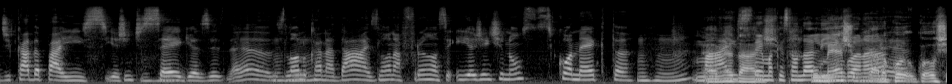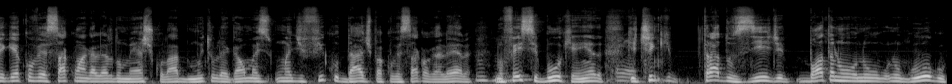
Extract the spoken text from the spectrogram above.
de cada país e a gente segue, às vezes, é, Islã no Canadá, Islã na França, e a gente não se conecta É mais. verdade. tem uma questão da o língua, México, né? Cara, É. eu, eu cheguei a conversar com a galera do México lá, muito legal, mas uma dificuldade para conversar com a galera Uhum. no Facebook ainda, É. que tinha que traduzir, de, bota no, no, no Google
